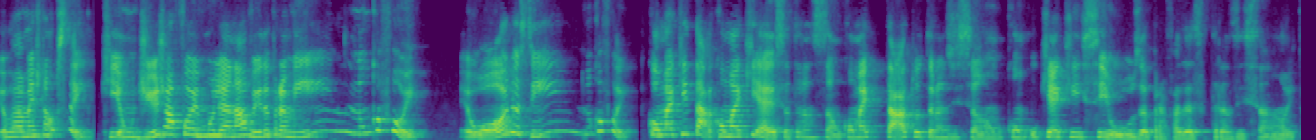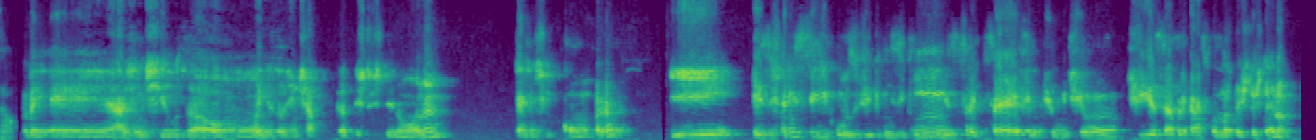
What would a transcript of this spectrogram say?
Eu realmente não sei. Que um dia já foi mulher na vida, pra mim, nunca foi. Eu olho assim, nunca foi. Como é que tá? Como é que é essa transição? Como é que tá a tua transição? Como, o que é que se usa pra fazer essa transição e tal? Bem, é, a gente usa hormônios, a gente aplica testosterona, que a gente compra, e existem ciclos de 15 15, 7 7, 21 21 dias de aplicação da testosterona.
